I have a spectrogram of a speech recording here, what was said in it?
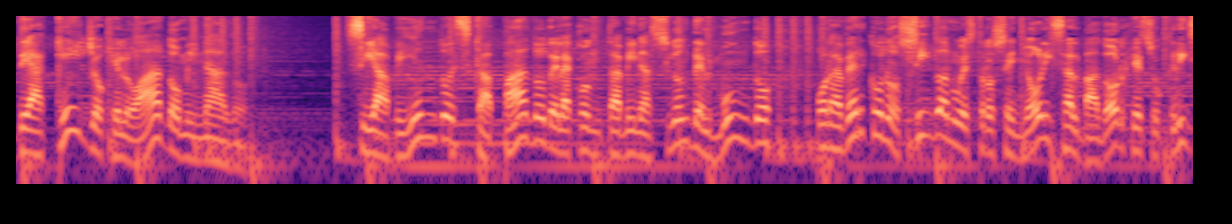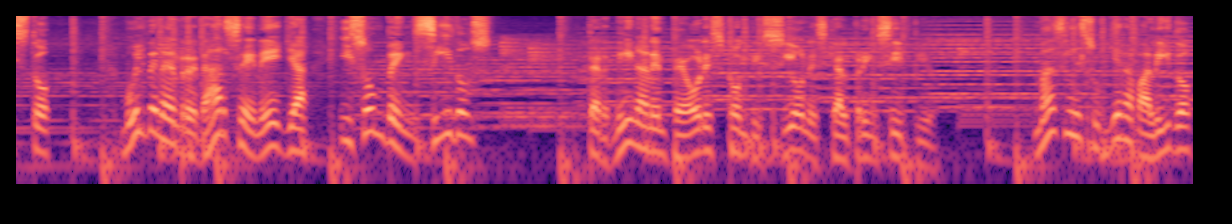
de aquello que lo ha dominado. Si habiendo escapado de la contaminación del mundo por haber conocido a nuestro Señor y Salvador Jesucristo, vuelven a enredarse en ella y son vencidos, terminan en peores condiciones que al principio. Más les hubiera valido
